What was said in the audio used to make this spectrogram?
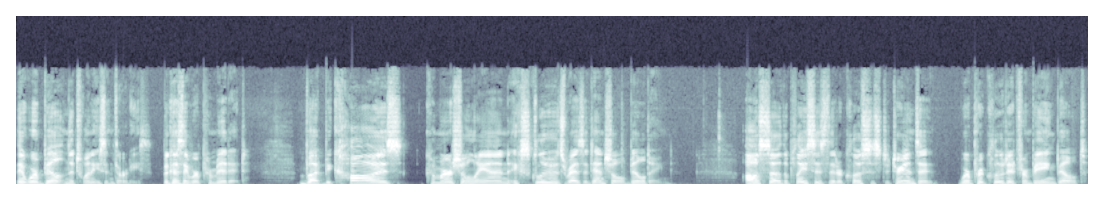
that were built in the 20s and 30s because they were permitted. But because commercial land excludes residential building, also the places that are closest to transit were precluded from being built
